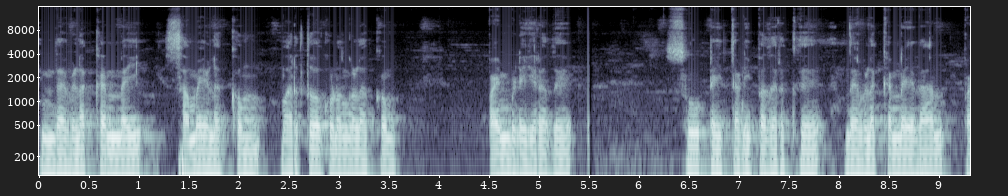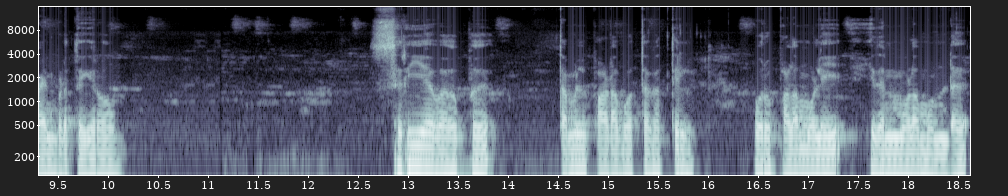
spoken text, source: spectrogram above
இந்த விளக்கெண்ணெய் சமையலுக்கும் மருத்துவ குணங்களுக்கும் பயன்படுகிறது. சூட்டை தணிப்பதற்கு இந்த விளக்கெண்ணெய் தான் பயன்படுத்துகிறோம். சிறிய வகுப்பு தமிழ் பாடப்புத்தகத்தில் ஒரு பழமொழி இதன் மூலம் உண்டு.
